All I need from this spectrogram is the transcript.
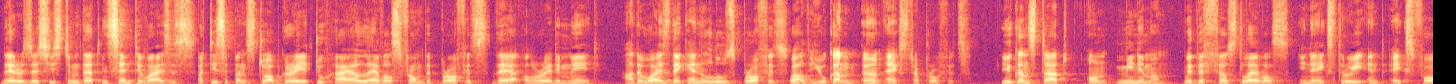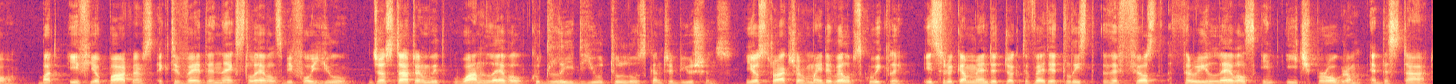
there is a system that incentivizes participants to upgrade to higher levels from the profits they already made. Otherwise they can lose profits while you can earn extra profits. You can start on minimum with the first levels in X3 and X4. But if your partners activate the next levels before you, just starting with one level could lead you to lose contributions. Your structure may develop quickly. It's recommended to activate at least the first three levels in each program at the start.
